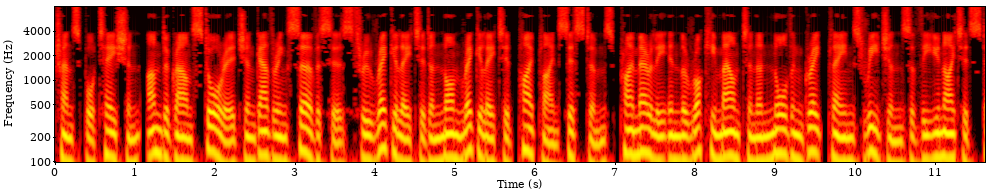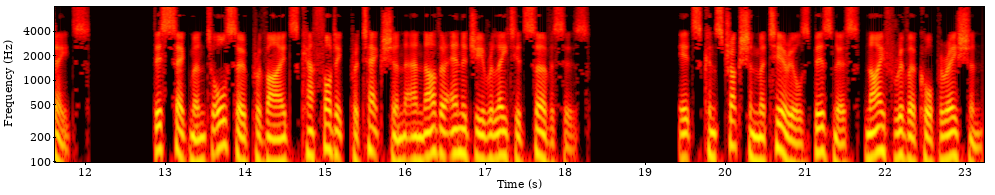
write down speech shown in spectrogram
transportation, underground storage and gathering services through regulated and non-regulated pipeline systems primarily in the Rocky Mountain and northern Great Plains regions of the United States. This segment also provides cathodic protection and other energy-related services. Its construction materials business, Knife River Corporation,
